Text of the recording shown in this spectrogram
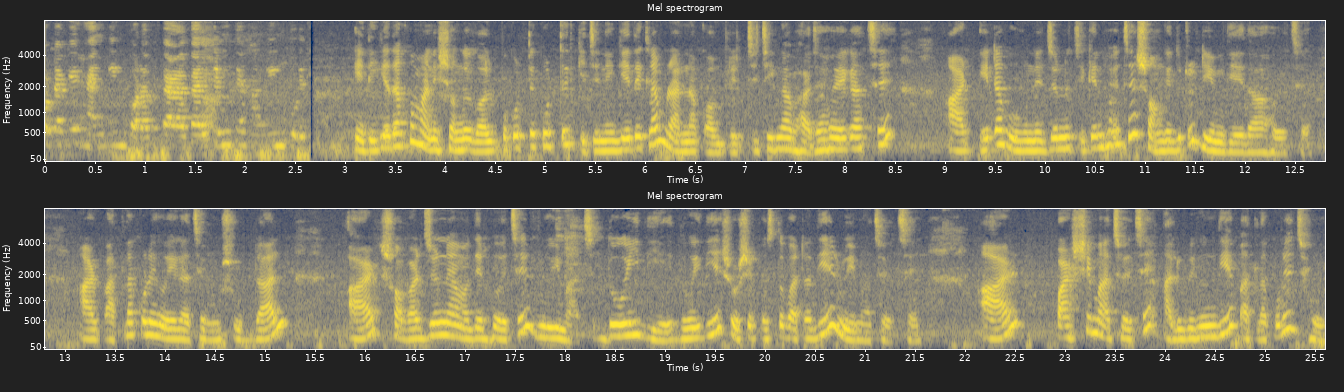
ওটাকে হ্যাঙ্গিং করা ব্যালকনিতে হ্যাঙ্গিং করে এদিকে দেখো মানির সঙ্গে গল্প করতে করতে কিচেনে গিয়ে দেখলাম রান্না কমপ্লিট চিচিঙ্গা ভাজা হয়ে গেছে। আর এটা বুবনের জন্য চিকেন হয়েছে সঙ্গে দুটো ডিম দিয়ে দেওয়া হয়েছে। আর পাতলা করে হয়ে গেছে মুসুর ডাল। আর সবার জন্য আমাদের হয়েছে রুই মাছ। দই দিয়ে দই দিয়ে সর্ষে পোস্ত বাটা দিয়ে রুই মাছ হয়েছে। আর পার্শে মাছ হয়েছে আলু, বেগুন দিয়ে পাতলা করে ঝোল।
